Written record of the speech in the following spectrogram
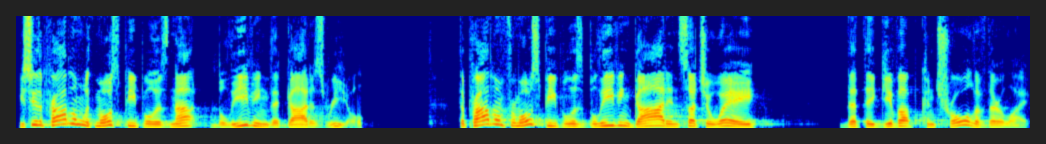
You see, the problem with most people is not believing that God is real. The problem for most people is believing God in such a way that they give up control of their life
